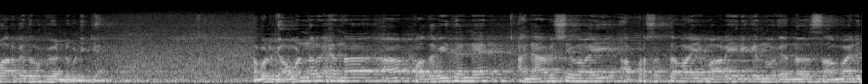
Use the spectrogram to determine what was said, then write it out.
മാർഗം നമുക്ക് കണ്ടുപിടിക്കാം. അപ്പോൾ ഗവർണർ എന്ന ആ പദവി തന്നെ അനാവശ്യമായി അപ്രസക്തമായി മാറിയിരിക്കുന്നു എന്നത് സാമാന്യ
